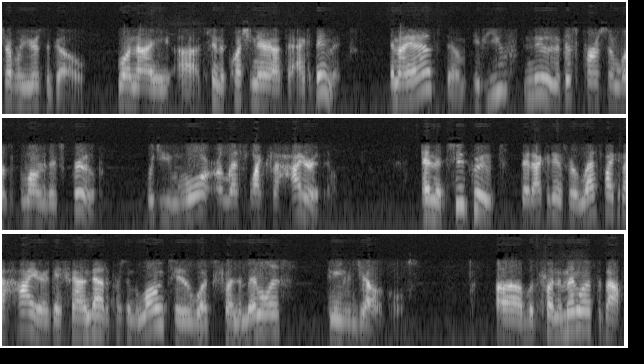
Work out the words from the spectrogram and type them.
several years ago when I uh, sent a questionnaire out to academics. And I asked them, if you knew that this person was belonged to this group, would you more or less likely to hire them? And the two groups that academics were less likely to hire, they found out the person belonged to was fundamentalists and evangelicals. Uh, with fundamentalists, about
